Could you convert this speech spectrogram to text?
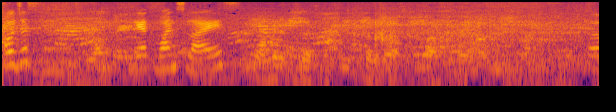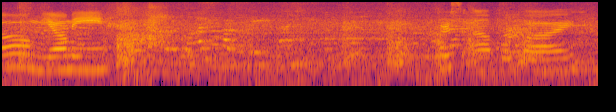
I'll just get one slice. Oh, yummy. Here's apple pie.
